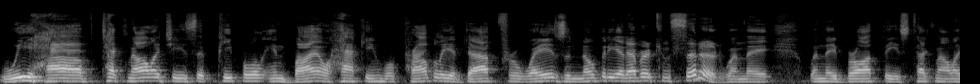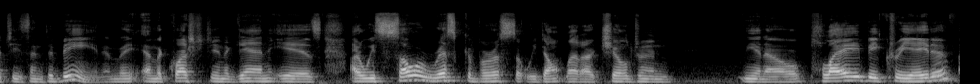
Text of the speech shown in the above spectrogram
we have technologies that people in biohacking will probably adapt for ways that nobody had ever considered when they, when they brought these technologies into being. And the, and the question again is, are we so risk averse that we don't let our children, you know, play, be creative?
